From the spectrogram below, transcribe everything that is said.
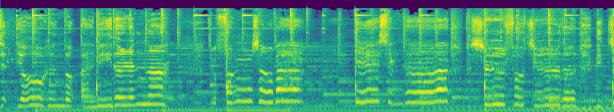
界有很多爱你的人呐，就放手吧，别想他，他是否值得？你这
